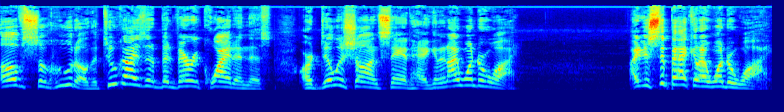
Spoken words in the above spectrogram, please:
of Cejudo, the two guys that have been very quiet in this are Dillashaw and Sandhagen, and I wonder why. I just sit back and I wonder why.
